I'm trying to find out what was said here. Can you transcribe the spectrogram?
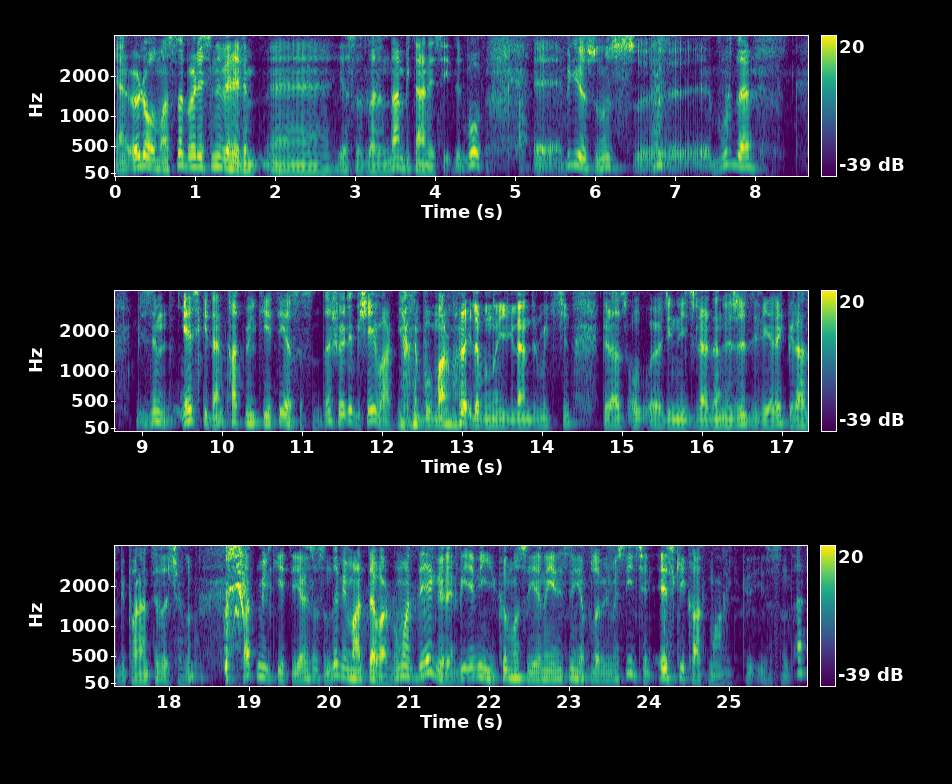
yani öyle olmazsa böylesini verelim e, yasalarından bir tanesiydi. Bu e, biliyorsunuz e, burada Bizim eskiden kat mülkiyeti yasasında şöyle bir şey vardı. Yani bu Marmara ile bunu ilgilendirmek için biraz o e, dinleyicilerden özür dileyerek biraz bir parantez açalım. Kat mülkiyeti yasasında bir madde var. Bu maddeye göre bir evin yıkılması yerine yenisinin yapılabilmesi için eski kat malik yasasında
